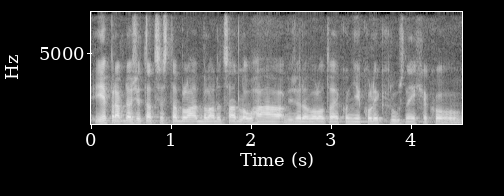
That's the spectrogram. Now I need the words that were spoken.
je pravda, že ta cesta byla, byla docela dlouhá a vyžadovalo to jako několik různých jako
